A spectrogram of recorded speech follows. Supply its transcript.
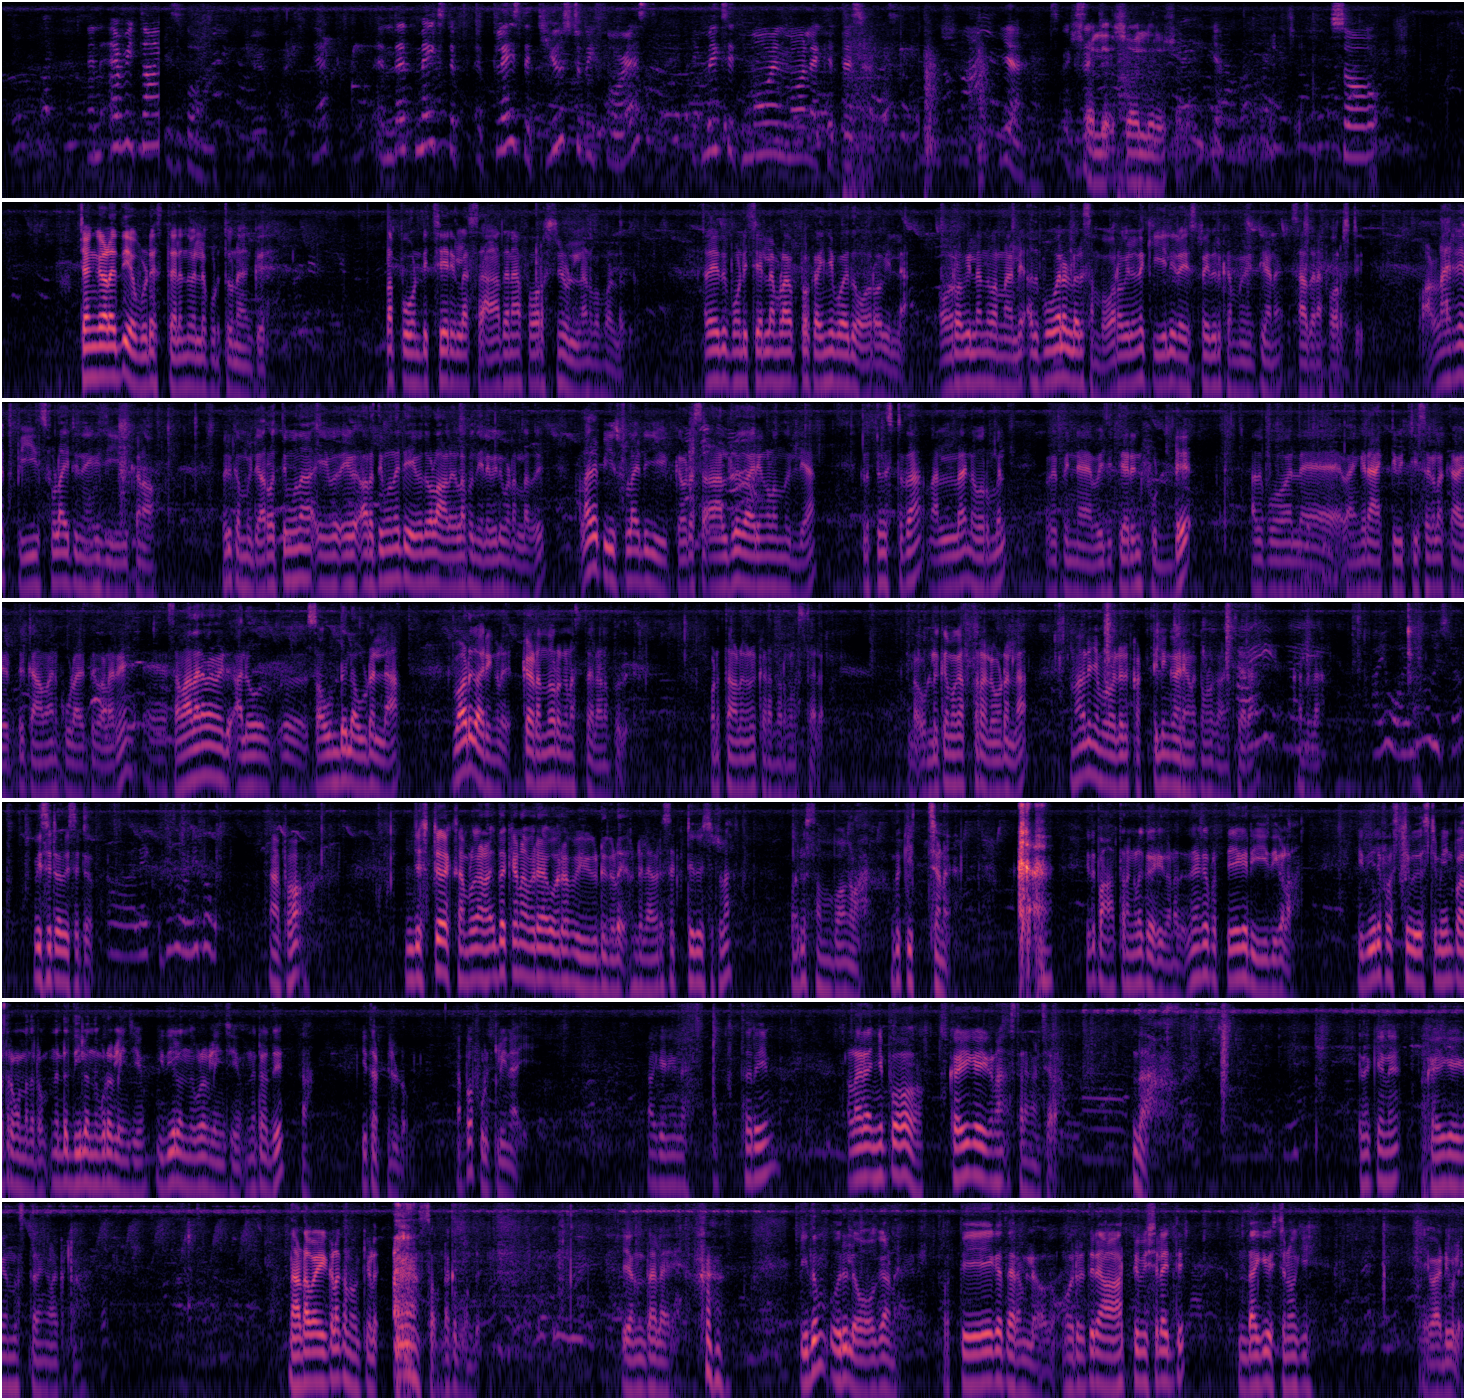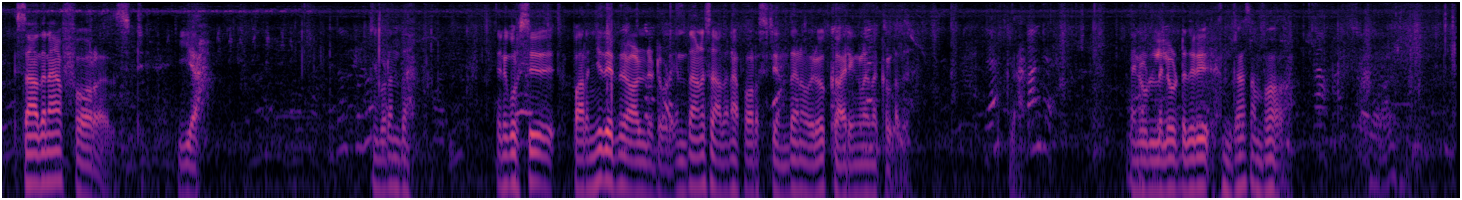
and every time is gone. Yeah, and that makes the a place that used to be forest, it makes it more and more like a desert. Yeah, exactly. Yeah. So ചങ്കളതി എവിടെ സ്ഥലം എന്ന് വല്ല കൊടുത്തു ഞങ്ങൾക്ക് നമ്മളെ പോണ്ടിച്ചേരിയുള്ള സാധന ഫോറസ്റ്റിന്റെ ഉള്ളിലാണ് ഇപ്പോൾ ഉള്ളത് അതായത് പോണ്ടിച്ചേരിയിൽ നമ്മളിപ്പോൾ കഴിഞ്ഞ് പോയത് ഓറോവില്ല ഓറോവില്ല എന്ന് പറഞ്ഞാൽ അതുപോലുള്ളൊരു സംഭവം. ഓറോവില്ലിന്റെ കീഴിൽ രജിസ്റ്റർ ചെയ്തൊരു കമ്മ്യൂണിറ്റിയാണ് സാധന ഫോറസ്റ്റ് വളരെ പീസ്ഫുള്ളായിട്ട് നിങ്ങൾക്ക് ജീവിക്കണോ. ഒരു കമ്മ്യൂണിറ്റി അറുപത്തിമൂന്ന് അറുപത്തിമൂന്ന് ടു എഴുപതോളം ആളുകളാണ് ഇപ്പോൾ നിലവിൽ ഇവിടെ ഉള്ളത്. വളരെ പീസ്ഫുള്ളായിട്ട് ജീവിക്കുക. അവിടെ സാലറി കാര്യങ്ങളൊന്നുമില്ല കൃത്യനിഷ്ഠത നല്ല നോർമൽ പിന്നെ വെജിറ്റേറിയൻ ഫുഡ് അതുപോലെ ഭയങ്കര ആക്ടിവിറ്റീസുകളൊക്കെ ആയിട്ട് കാമാൻ കൂളായിട്ട് വളരെ സമാധാനപരമായിട്ട് അലോ സൗണ്ട് ലൗഡല്ല ഒരുപാട് കാര്യങ്ങൾ കിടന്നുറങ്ങുന്ന സ്ഥലമാണ് ഇപ്പോൾ ഇത്. ഇവിടുത്തെ ആളുകൾ കിടന്നുറങ്ങുന്ന സ്ഥലം. കണ്ടോ ഉള്ളിലേക്ക് നമുക്ക് അത്ര അലോഡല്ല എന്നാലും നമ്മൾ വളരെ കട്ടിലും കാര്യങ്ങളൊക്കെ നമ്മൾ കാണിച്ചു തരാം. കണ്ടില്ല. വിസിറ്റർ വിസിറ്റർ അപ്പോൾ ജസ്റ്റ് എക്സാമ്പിൾ കാണാം. ഇതൊക്കെയാണ് അവരെ ഓരോ വീടുകൾ ഉണ്ടല്ലേ അവർ സെറ്റ് ചെയ്ത് വെച്ചിട്ടുള്ള ഓരോ സംഭവങ്ങളാണ് ഇത് കിച്ചണ് ഇത് പാത്രങ്ങൾ കഴുകണത്. ഇതിനൊക്കെ പ്രത്യേക രീതികളാണ് ഇതിൽ ഫസ്റ്റ് വേസ്റ്റ് മെയിൻ പാത്രം കൊണ്ടുവന്നിടും. എന്നിട്ട് ഇതിലൊന്നും കൂടെ ക്ലീൻ ചെയ്യും. ഇതിലൊന്നും കൂടെ ക്ലീൻ ചെയ്യും. എന്നിട്ട് അത് ഈ തട്ടിലിടും. അപ്പോൾ ഫുൾ ക്ലീനായി ഓക്കെ അത്രയും വളരെ ഇനിയിപ്പോൾ കൈ കഴുകണ സ്ഥലം കാണിച്ചു തരാം. എന്താ ഇതൊക്കെയാണ് കൈ കഴുകുന്ന സ്ഥലങ്ങളൊക്കെ കേട്ടോ. നടവഴികളൊക്കെ നോക്കിയാൽ സൗണ്ടൊക്കെ പോകുന്നുണ്ട് എന്താലേ? ഇതും ഒരു ലോകമാണ് പ്രത്യേക തരം ലോകം. ഓരോരുത്തർ ആർട്ടിഫിഷ്യലായിട്ട് ഉണ്ടാക്കി വെച്ച് നോക്കി. അടിപൊളി. സാധന ഫോറസ്റ്റ് യാ ഇവിടെ എന്താ ഇതിനെക്കുറിച്ച് പറഞ്ഞു തരുന്ന ഒരാളുണ്ട് കേട്ടോ എന്താണ് സാധന ഫോറസ്റ്റ് എന്താണ് ഓരോ കാര്യങ്ങൾ എന്നൊക്കെ ഉള്ളത്. അതിന്റെ ഉള്ളിലോട്ട് ഇതൊരു എന്താ സംഭവം?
